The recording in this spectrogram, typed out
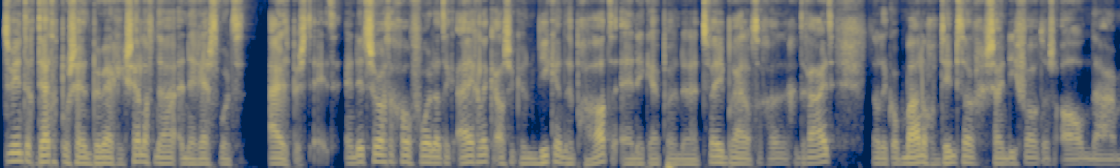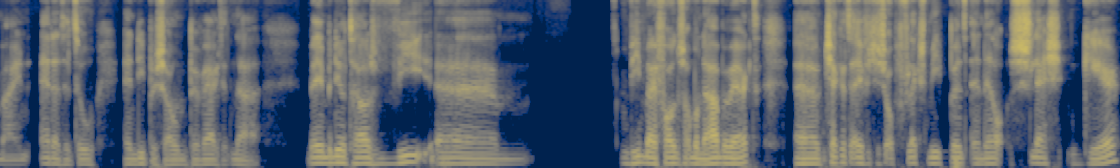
20, 30 procent bewerk ik zelf na. En de rest wordt uitbesteed. En dit zorgt er gewoon voor dat ik eigenlijk, als ik een weekend heb gehad en ik heb een uh, twee bruiloften gedraaid, dat ik op maandag of dinsdag zijn die foto's al naar mijn editor toe en die persoon bewerkt het na. Ben je benieuwd trouwens wie, uh, wie mijn foto's allemaal nabewerkt? Uh, check het eventjes op flexme.nl slash gear,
